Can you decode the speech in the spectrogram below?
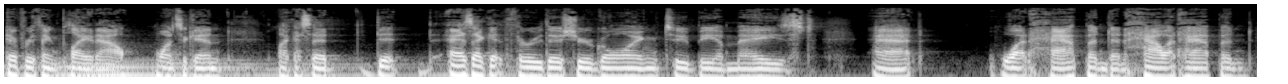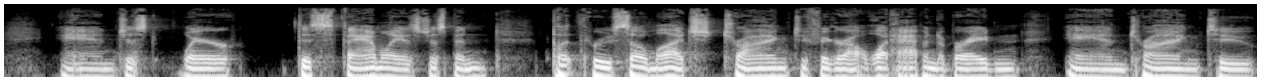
everything played out. Once again, like I said, that as I get through this, you're going to be amazed at what happened and how it happened, and just where this family has just been put through so much trying to figure out what happened to Braedan and trying to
